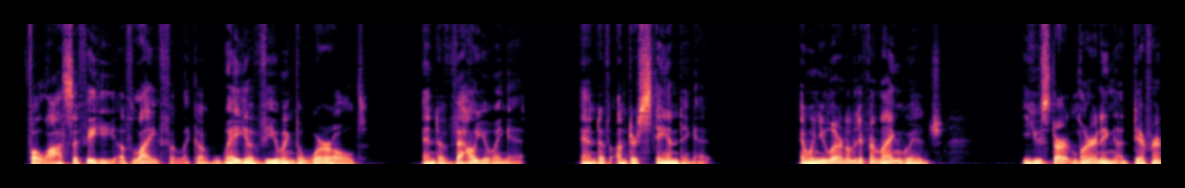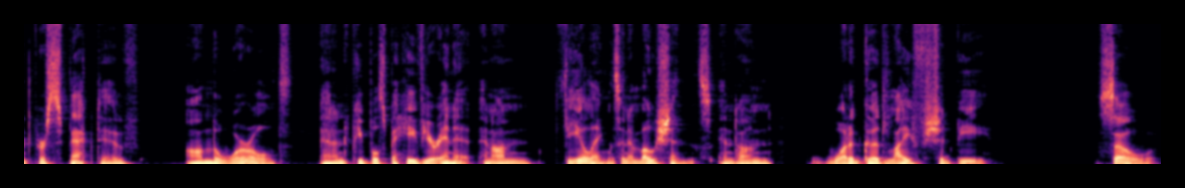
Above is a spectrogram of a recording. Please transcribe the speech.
philosophy of life, like a way of viewing the world and of valuing it and of understanding it. And when you learn a different language, you start learning a different perspective on the world and people's behavior in it and on feelings and emotions and on what a good life should be. So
